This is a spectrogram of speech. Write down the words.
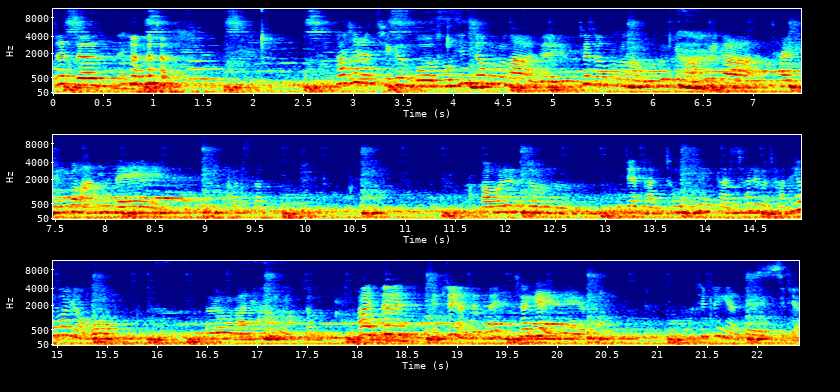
어쨌든 네. 사실은 지금 뭐 정신적으로나 이제 육체적으로나 모든 게 마무리가 잘 된 건 아닌데 알았어 마무리를 좀 이제 다 정신 다시 차리고 잘 해보려고 노력을 많이 하고 있죠 아 근데 왜 집중이 안 된대? 자기가 얘기해요 집중이 안 돼. 쓰기야.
